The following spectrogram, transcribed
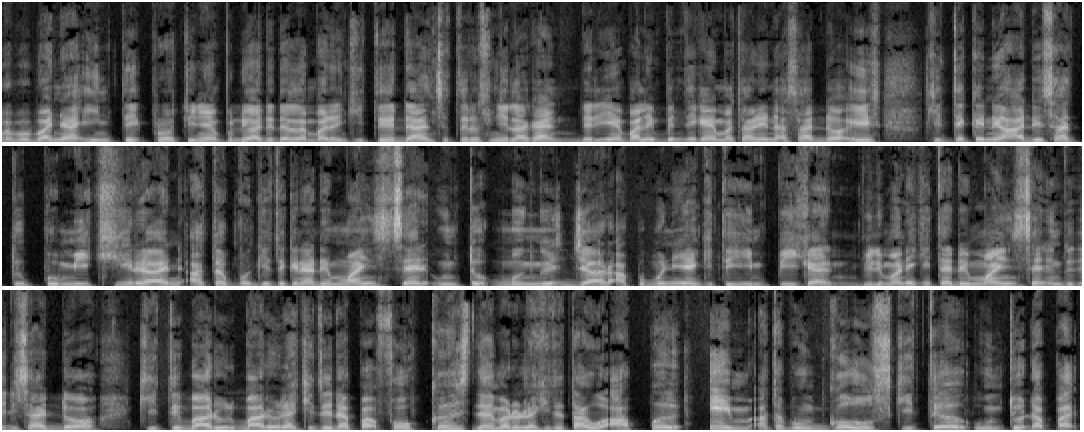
berapa banyak intake protein yang perlu ada dalam badan kita dan seterusnya lah kan. Jadi yang paling penting kan macam mana nak sadar is kita kena ada satu pemikiran ataupun kita kena ada mindset untuk mengejar apa benda yang kita impikan. Bila mana kita ada mindset untuk jadi sadar, kita baru barulah kita dapat fokus dan barulah kita tahu apa aim ataupun goals kita untuk dapat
